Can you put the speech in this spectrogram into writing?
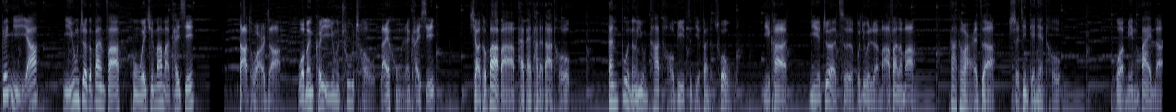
跟你呀！你用这个办法哄围裙妈妈开心。大头儿子，我们可以用出丑来哄人开心。小头爸爸拍拍他的大头。但不能用它逃避自己犯的错误。你看，你这次不就惹麻烦了吗？大头儿子使劲点点头。我明白了。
